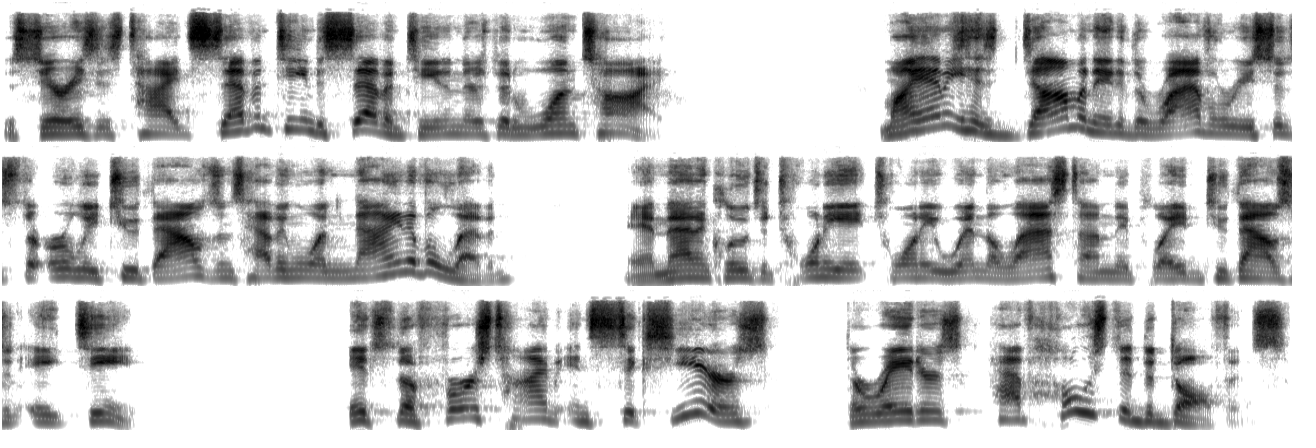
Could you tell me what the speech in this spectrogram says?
The series is tied 17 to 17, and there's been one tie. Miami has dominated the rivalry since the early 2000s, having won 9 of 11, and that includes a 28 20 win the last time they played in 2018. It's the first time in six years the Raiders have hosted the Dolphins.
